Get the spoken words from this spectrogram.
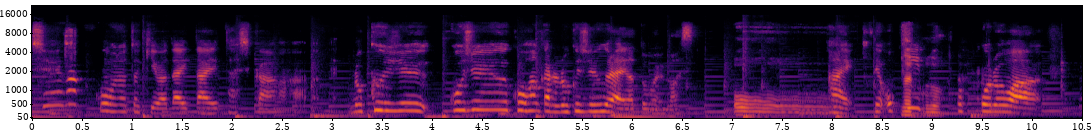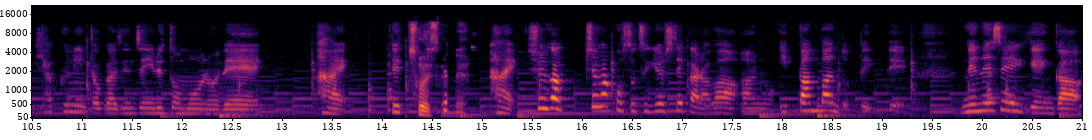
中学校の時はだいたい確か60、50後半から60ぐらいだと思います。おお。。はいい。で、大きい。ところは100人とか全然いると思うので、はい。で、そうですよね。はい、中学中学校卒業してからはあの一般バンドって言って年齢制限が、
